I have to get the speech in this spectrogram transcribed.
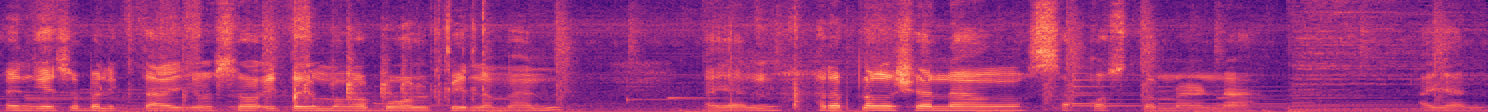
Ayan guys, so balik tayo. So, ito yung mga ball pen naman. Ayan. Harap lang siya ng sa customer na ayan.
